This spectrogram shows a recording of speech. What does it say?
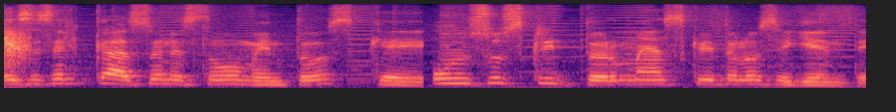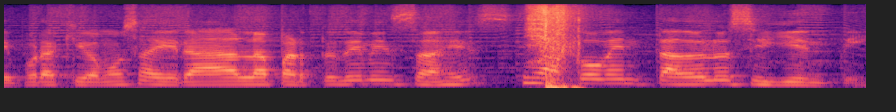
Ese es el caso en estos momentos que un suscriptor me ha escrito lo siguiente. Por aquí vamos a ir a la parte de mensajes. Me ha comentado lo siguiente.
